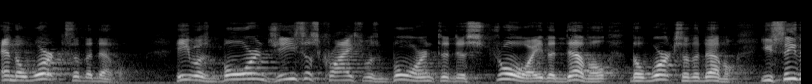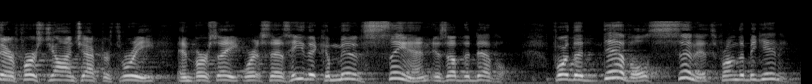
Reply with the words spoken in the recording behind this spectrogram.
and the works of the devil. He was born, Jesus Christ was born to destroy the devil, the works of the devil. You see there 1 John chapter 3 and verse 8 where it says, He that committeth sin is of the devil. For the devil sinneth from the beginning.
